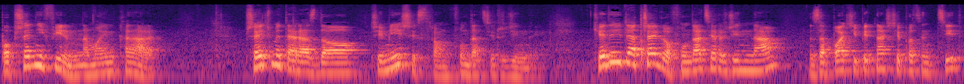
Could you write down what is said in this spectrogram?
poprzedni film na moim kanale. Przejdźmy teraz do ciemniejszych stron Fundacji Rodzinnej. Kiedy i dlaczego Fundacja Rodzinna zapłaci 15% CIT,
